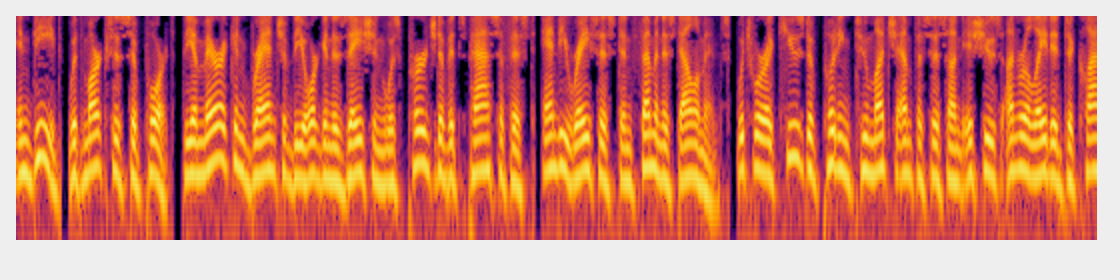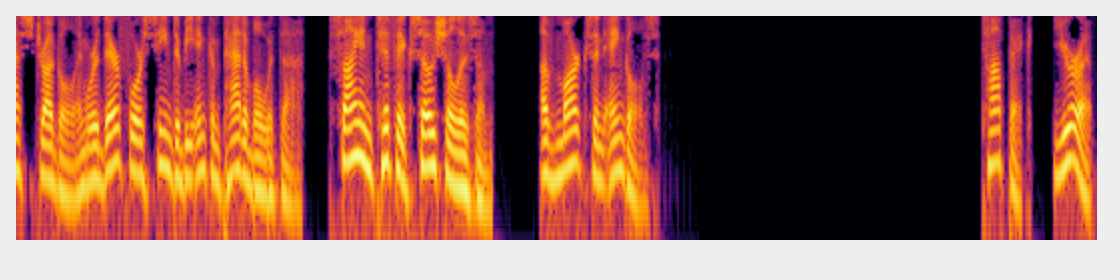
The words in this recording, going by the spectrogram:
Indeed, with Marx's support, the American branch of the organization was purged of its pacifist, anti-racist and feminist elements, which were accused of putting too much emphasis on issues unrelated to class struggle and were therefore seen to be incompatible with the «scientific socialism» of Marx and Engels. Europe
